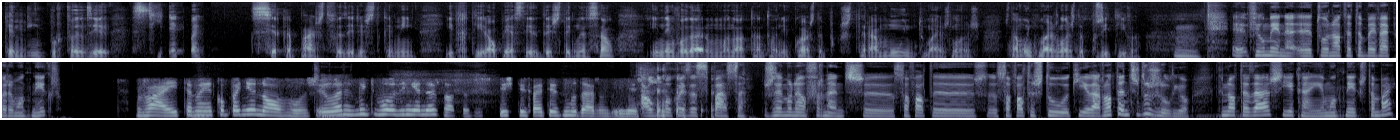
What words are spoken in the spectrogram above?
caminho por fazer, se é que vai ser capaz de fazer este caminho e de retirar o PSD da estagnação e nem vou dar uma nota a António Costa porque estará muito mais longe, está muito mais longe da positiva. Hum. Uh, Filomena, a tua nota também vai para Montenegro? Vai, também hum. acompanha novos. Sim. Eu ando muito boazinha nas notas. Isto, vai ter de mudar um dia. Alguma coisa se passa. José Manuel Fernandes, eh, só faltas, só faltas tu aqui a dar nota antes do Júlio. Que nota dás e a quem? A Montenegro também?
